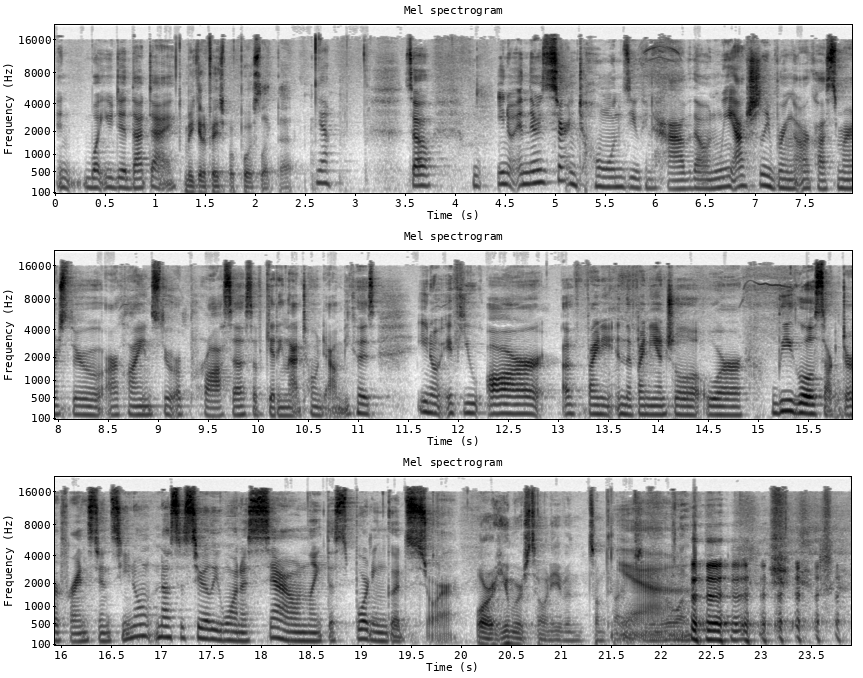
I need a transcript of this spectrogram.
and what you did that day. Make it a Facebook post like that. Yeah. So, you know, and there's certain tones you can have though, and we actually bring our customers through, our clients through a process of getting that tone down because, you know, if you are a finan- in the financial or legal sector, for instance, you don't necessarily want to sound like the sporting goods store. Or a humorous tone even sometimes. Yeah.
